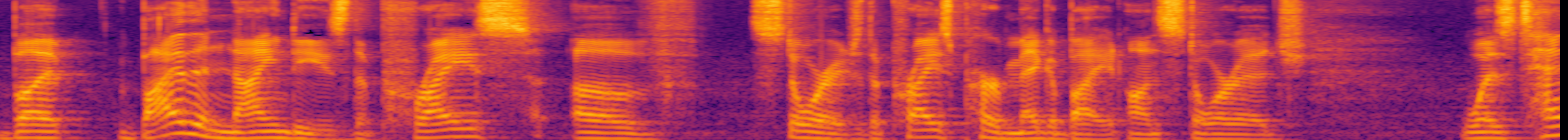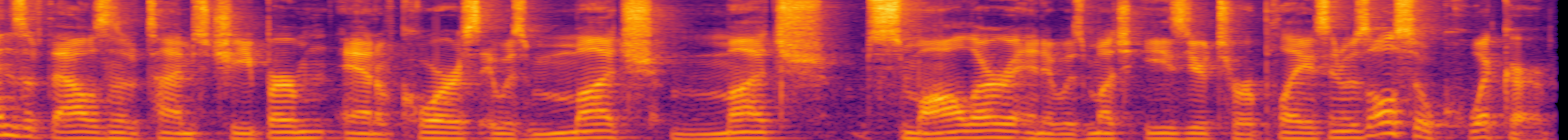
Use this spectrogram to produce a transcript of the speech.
but by the 90s the price of storage the price per megabyte on storage was tens of thousands of times cheaper. And of course it was much much smaller and it was much easier to replace. And it was also quicker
